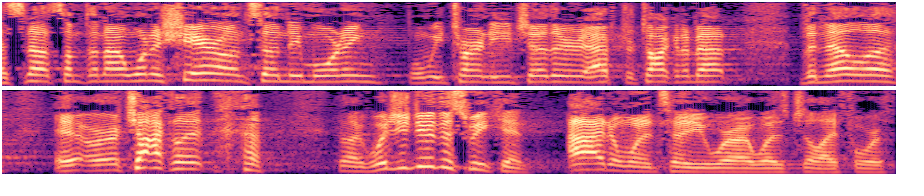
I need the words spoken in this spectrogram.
That's not something I want to share on Sunday morning when we turn to each other after talking about vanilla eh, or chocolate. like, what'd you do this weekend? I don't want to tell you where I was July 4th.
